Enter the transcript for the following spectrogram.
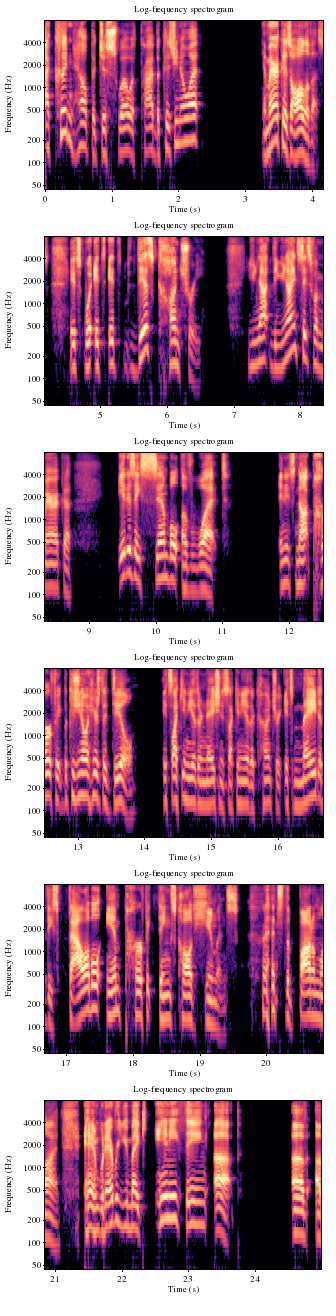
I couldn't help but just swell with pride because you know what? America is all of us. It's it's it's this country, United, the United States of America. It is a symbol of what and it's not perfect because you know what? Here's the deal. It's like any other nation, it's like any other country. It's made of these fallible, imperfect things called humans. That's the bottom line. And whenever you make anything up of a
